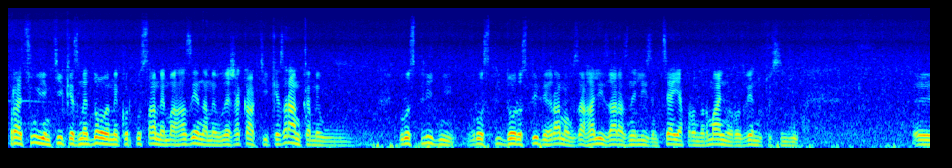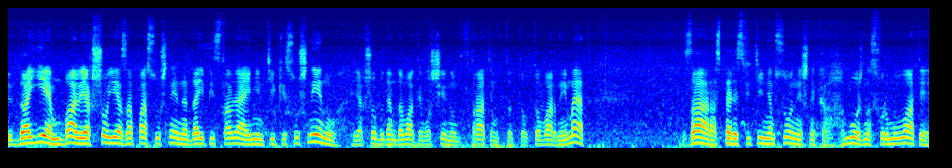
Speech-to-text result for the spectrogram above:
Працюємо тільки з медовими корпусами, магазинами, в лежаках, тільки з рамками. В розплідні, в розплід, до розплідних рамок взагалі зараз не ліземо. Це я про нормальну розвинуту сім'ю. Е, Даємо, якщо є запас сушнини, дай підставляємо їм тільки сушнину. Якщо будемо давати вощину, втратимо товарний мед. Зараз перед світінням соняшника можна сформувати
